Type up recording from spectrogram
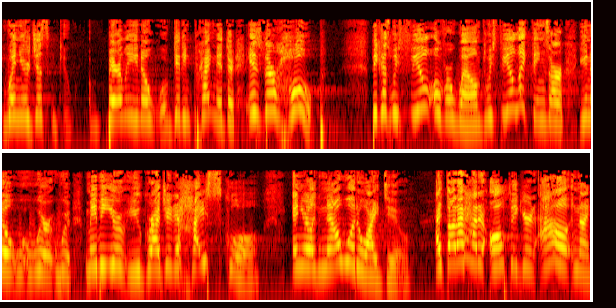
when you're just barely, you know, getting pregnant. There is there hope because we feel overwhelmed. We feel like things are, you know, we're, we're maybe you you graduated high school and you're like, now what do I do? I thought I had it all figured out and I,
